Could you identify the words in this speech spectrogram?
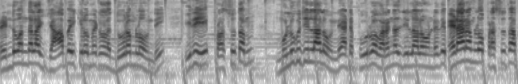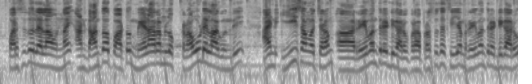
రెండు వందల యాభై కిలోమీటర్ల దూరంలో ఉంది. ఇది ప్రస్తుతం ములుగు జిల్లాలో ఉంది. అంటే పూర్వ వరంగల్ జిల్లాలో ఉండేది. మేడారంలో ప్రస్తుత పరిస్థితులు ఎలా ఉన్నాయి? అండ్ దాంతోపాటు మేడారంలో క్రౌడ్ ఎలాగుంది? అండ్ ఈ సంవత్సరం రేవంత్ రెడ్డి గారు ప్ర- ప్రస్తుత సీఎం రేవంత్ రెడ్డి గారు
